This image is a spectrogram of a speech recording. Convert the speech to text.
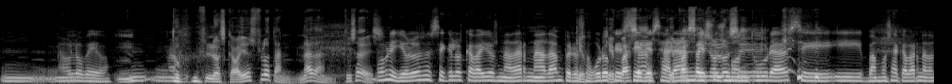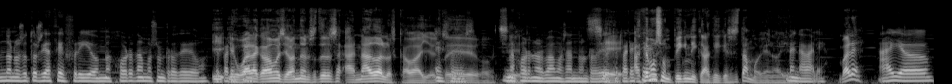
Mm, no lo veo. ¿Los caballos flotan? ¿Nadan? ¿Tú sabes? Hombre, yo sé que los caballos nadar nadan, pero seguro que se desharán de sus monturas y, vamos a acabar nadando nosotros y hace frío. Mejor damos un rodeo. igual acabamos llevando nosotros a nado a los caballos. Mejor nos vamos dando un rodeo, ¿te parece? Hacemos un picnic aquí, que se está muy bien hoy. Venga, vale. ¿Vale? Ayo.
